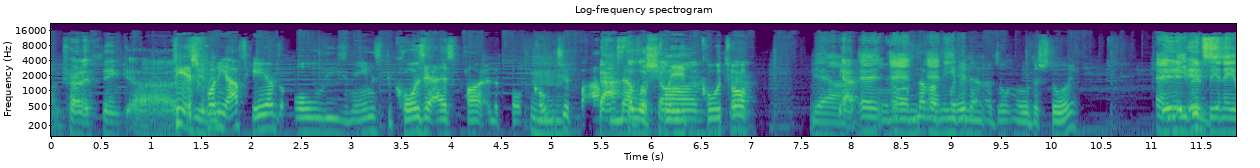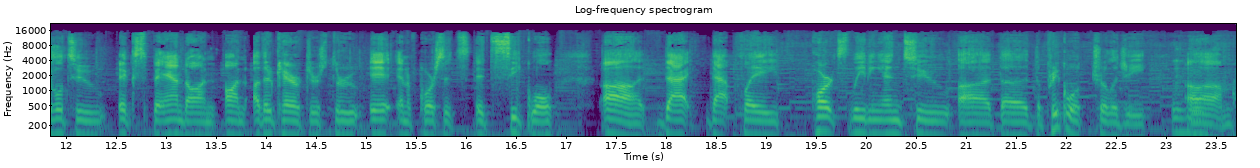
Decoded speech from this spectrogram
I'm trying to think. Uh, See, it's you know, funny. I've heard all these names because it is part of the pop Mhm. culture, but I've Basta never Lashan, played KOTOR. Yeah, Yeah. You and know, and, I've never and played even it, and I don't know the story. and It- even being able to expand on on other characters through it, and of course its its sequel uh, that that play parts leading into uh, the the prequel trilogy. mhm. Um,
